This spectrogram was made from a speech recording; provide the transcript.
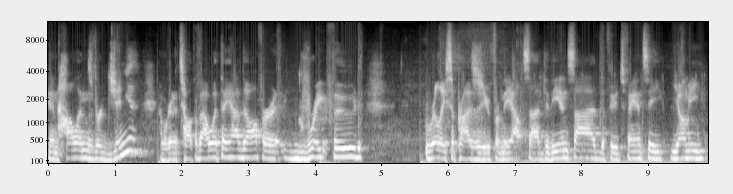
in Hollins, Virginia, and we're going to talk about what they have to offer. Great food, really surprises you from the outside to the inside. The food's fancy, yummy.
